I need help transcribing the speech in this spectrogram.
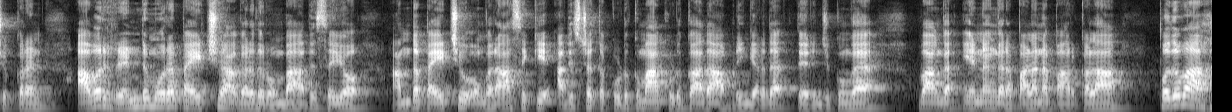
சுக்கரன். அவர் ரெண்டு முறை பயிற்சி ஆகிறது ரொம்ப அதிசயம். அந்த பயிற்சி உங்கள் ராசிக்கு அதிர்ஷ்டத்தை கொடுக்குமா கொடுக்காதா அப்படிங்கிறத தெரிஞ்சுக்குங்க. வாங்க என்னங்கிற பலனை பார்க்கலாம். பொதுவாக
